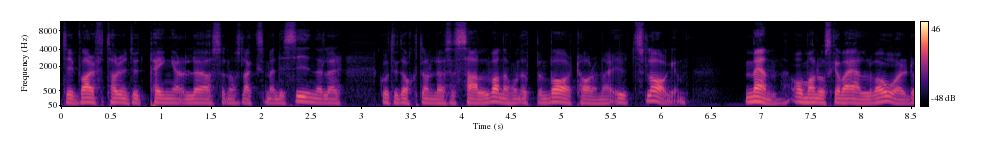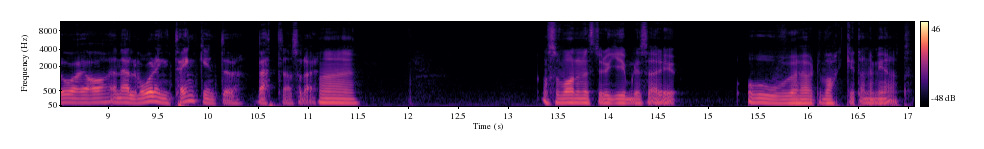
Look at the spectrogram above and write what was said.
Typ varför tar du inte ut pengar och löser någon slags medicin eller går till doktorn och löser salva när hon uppenbart har de här utslagen. Men om man då ska vara 11 år, då ja, en 11-åring tänker inte bättre än sådär. Nej. Och som vanligt med Studio Ghibli så är det ju oerhört vackert animerat.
